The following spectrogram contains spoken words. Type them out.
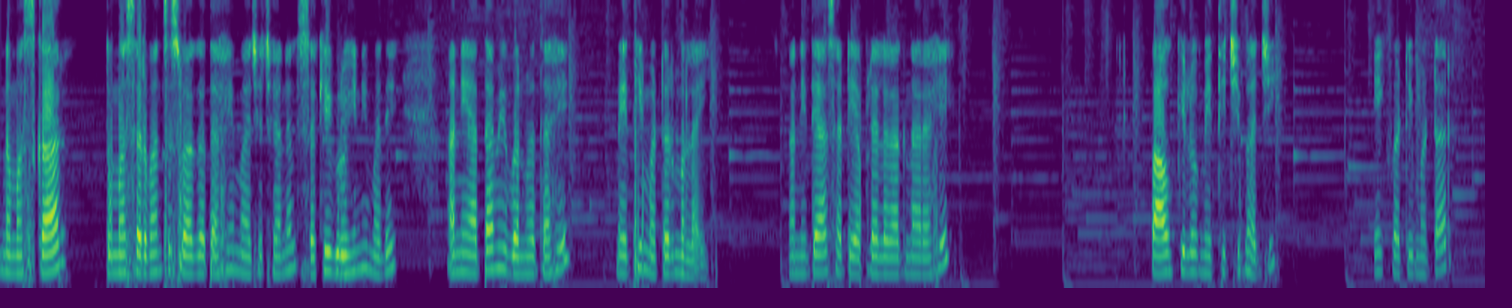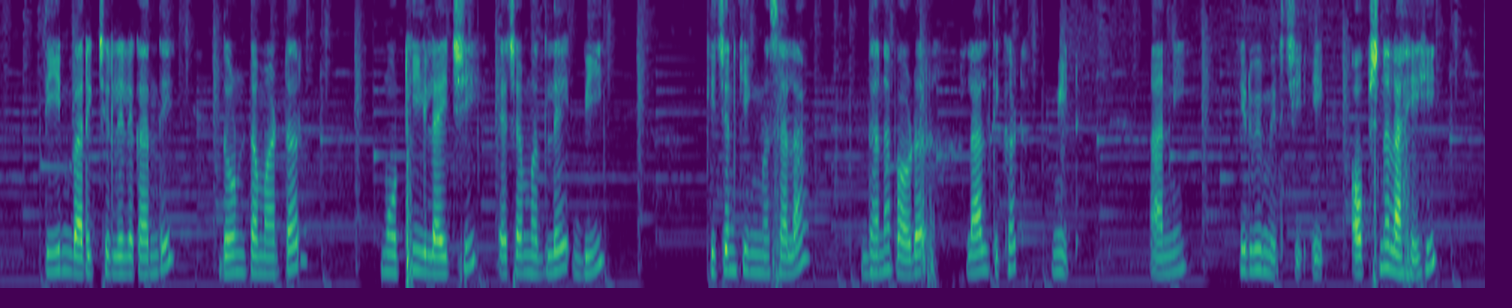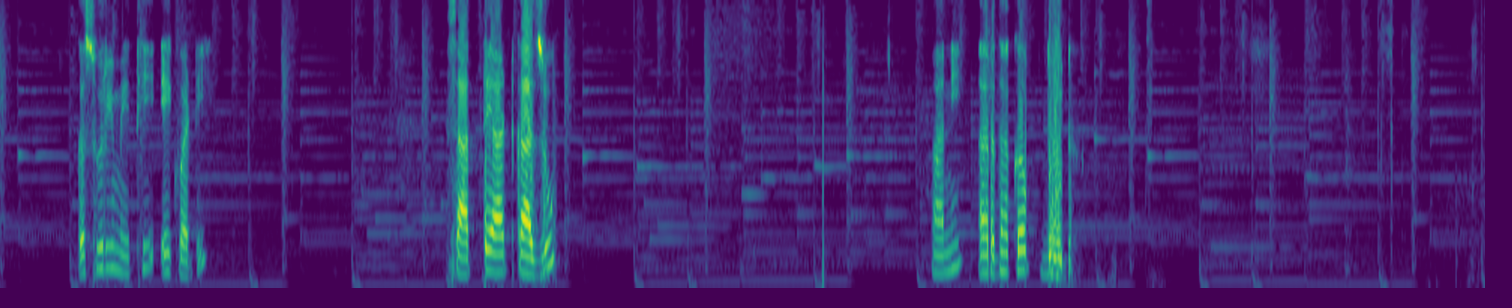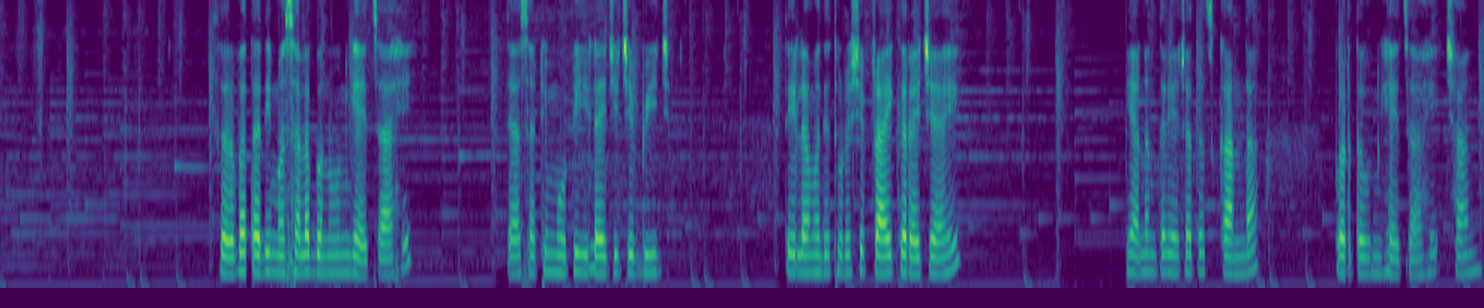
नमस्कार. तुम्हा सर्वांचं स्वागत आहे माझ्या चॅनल सखी गृहिणीमध्ये आणि आता मी बनवत आहे मेथी मटर मलाई. आणि त्यासाठी आपल्याला लागणार आहे पाव किलो मेथीची भाजी एक वाटी मटार तीन बारीक चिरलेले कांदे दोन टमाटर मोठी इलायची त्याच्यामधले बी किचन किंग मसाला धना पावडर लाल तिखट मीठ आणि हिरवी मिरची. एक ऑप्शनल आहे ही. कसुरी मेथी एक वाटी. सात ते आठ काजू. आणि अर्धा कप दूध. सर्वात आधी मसाला बनवून घ्यायचा आहे. त्यासाठी मोठी इलायचीचे बीज तेलामध्ये थोडेसे फ्राय करायचे आहे. यानंतर याच्यातच कांदा परतवून घ्यायचा आहे. छान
